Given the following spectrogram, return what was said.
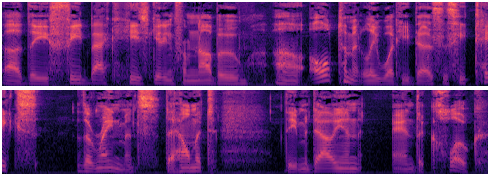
uh, the feedback he's getting from Nabu. Uh, ultimately, what he does is he takes the raiments, the helmet, the medallion, and the cloak.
